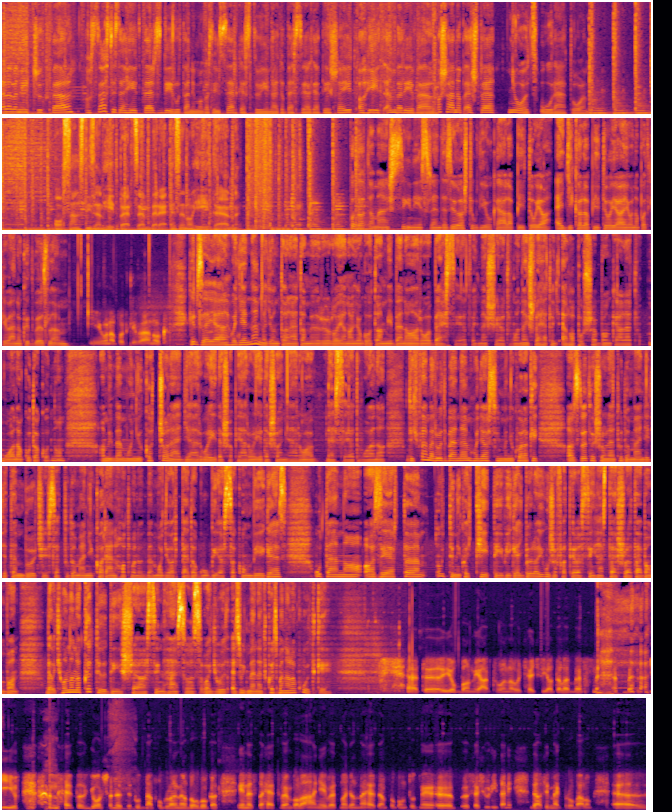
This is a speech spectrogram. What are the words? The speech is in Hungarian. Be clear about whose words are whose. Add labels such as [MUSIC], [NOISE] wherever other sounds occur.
Speaker 1: Elevenítsük fel a 117 perc délutáni magazin szerkesztőinek beszélgetéseit a hét emberével vasárnap este 8 órától.
Speaker 2: A 117 perc embere ezen a héten.
Speaker 1: Poda Tamás színész rendező, a stúdiók alapítója, egyik alapítója. Jó napot kívánok, üdvözlöm!
Speaker 3: Jó napot kívánok!
Speaker 1: Képzelj el, hogy én nem nagyon találtam őről olyan anyagot, amiben arról beszélt, vagy mesélt volna, és lehet, hogy elaposabban kellett volna kutakodnom, amiben mondjuk a családjáról, édesapjáról, édesanyjáról beszélt volna. Úgyhogy felmerült bennem, hogy azt, hogy mondjuk valaki az Ötös Tudomány Tudományegyetem bölcsészettudományi karán 65-ben magyar pedagógia szakon végez, utána azért úgy tűnik, hogy két évig egyből a József Attila Színház társulatában van. De hogy honnan a kötődése a színházhoz, vagy ez úgy menet közben alakult ki?
Speaker 3: Hát jobban járt volna, hogy egy fiatal [LAUGHS] ember hív, mert az gyorsan össze tudná foglalni a dolgokat. Én ezt a 70 valahány évet nagyon nehezen fogom tudni összesűríteni, de azért megpróbálom.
